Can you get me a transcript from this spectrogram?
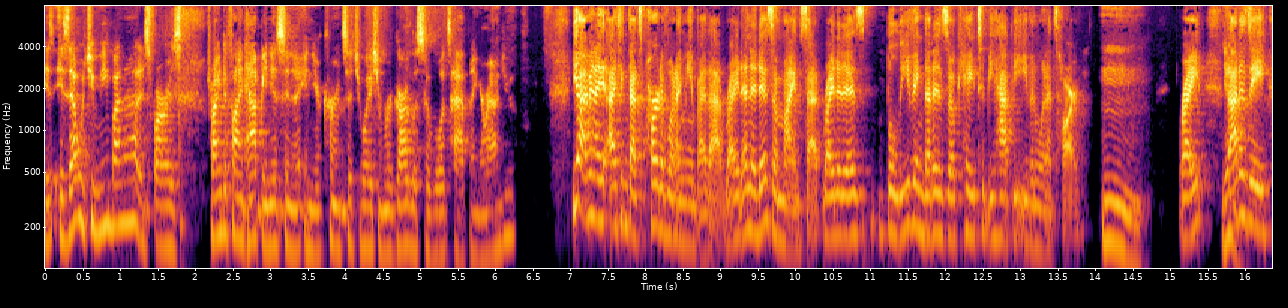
Is, is that what you mean by that, as far as trying to find happiness in, a, in your current situation, regardless of what's happening around you? Yeah, I mean, I, I, think that's part of what I mean by that, right? And it is a mindset, right? It is believing that it is okay to be happy even when it's hard. Mm. Right. Yeah. That is a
